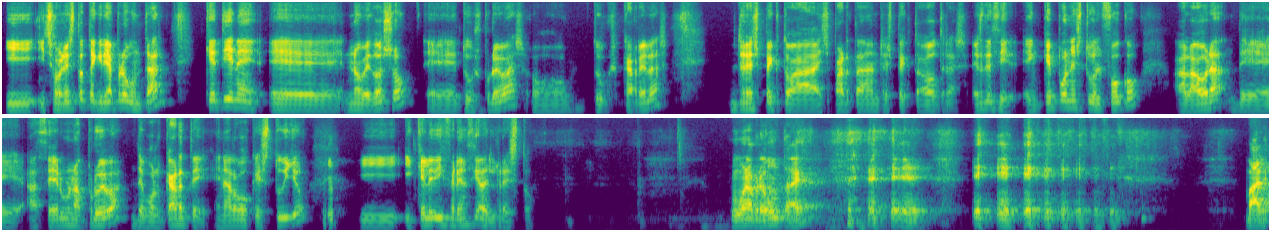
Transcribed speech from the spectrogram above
Y, sobre esto te quería preguntar, ¿qué tiene eh, novedoso eh, tus pruebas o tus carreras respecto a Spartan, respecto a otras? Es decir, ¿en qué pones tú el foco a la hora de hacer una prueba, de volcarte en algo que es tuyo mm. y, qué le diferencia del resto? Muy buena pregunta, ¿eh? vale.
